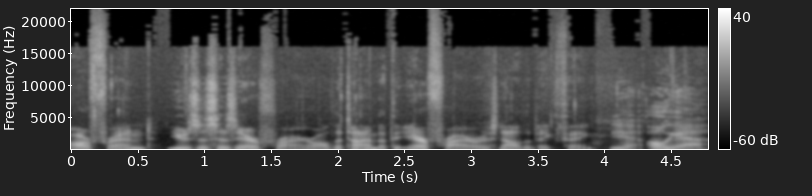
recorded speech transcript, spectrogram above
our friend, uses his air fryer all the time. That the air fryer is now the big thing. Yeah. Oh yeah.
